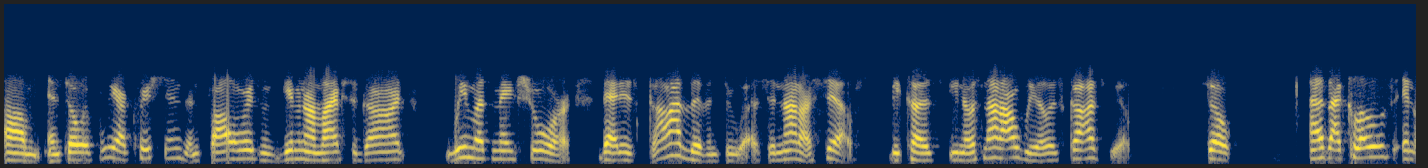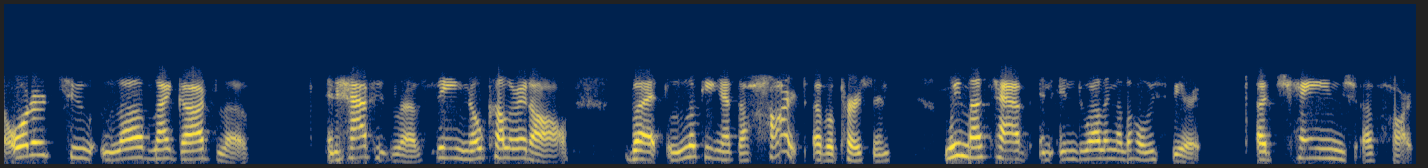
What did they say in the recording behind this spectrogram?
Um, and so if we are Christians and followers, we've given our lives to God, we must make sure that it's God living through us and not ourselves because, you know, it's not our will, it's God's will. So as I close, in order to love like God's love and have his love, seeing no color at all, but looking at the heart of a person, we must have an indwelling of the Holy Spirit, a change of heart,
